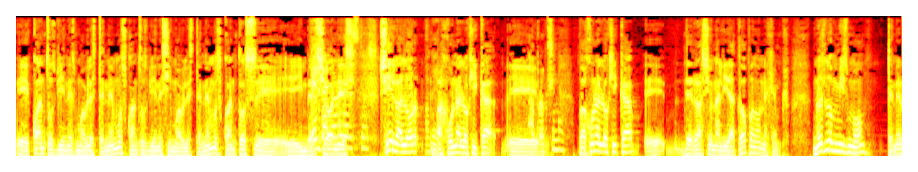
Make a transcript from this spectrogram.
eh, cuántos bienes muebles tenemos, cuántos bienes inmuebles tenemos, cuántos eh, inversiones. ¿El sí, el valor bajo una lógica bajo una lógica de racionalidad. Te voy a poner un ejemplo. No es lo mismo tener,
